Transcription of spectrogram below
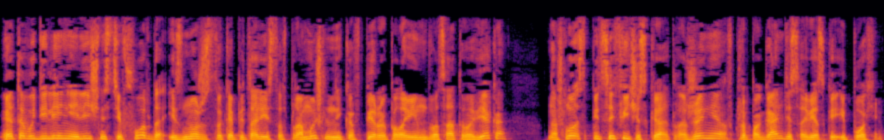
Это выделение личности Форда из множества капиталистов-промышленников первой половины XX века нашло специфическое отражение в пропаганде советской эпохи.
